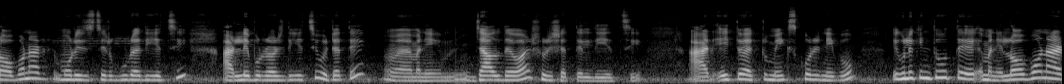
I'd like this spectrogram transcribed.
লবণ আর মরিচের গুঁড়া দিয়েছি আর লেবুর রস দিয়েছি, ওইটাতে মানে জাল দেওয়া সরিষার তেল দিয়েছি। আর এই তো একটু মিক্স করে নেব। এগুলো কিন্তু মানে লবণ আর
